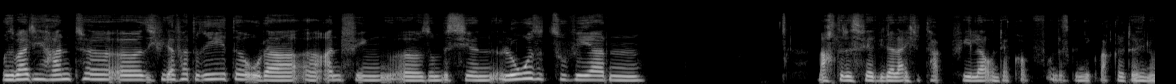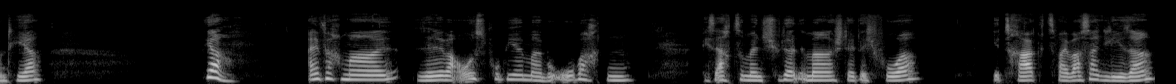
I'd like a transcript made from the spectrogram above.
Und sobald die Hand äh, sich wieder verdrehte oder äh, anfing, äh, so ein bisschen lose zu werden, machte das Pferd wieder leichte Taktfehler und der Kopf und das Genick wackelte hin und her. Ja, einfach mal selber ausprobieren, mal beobachten. Ich sage zu meinen Schülern immer, stellt euch vor, ihr tragt zwei Wassergläser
